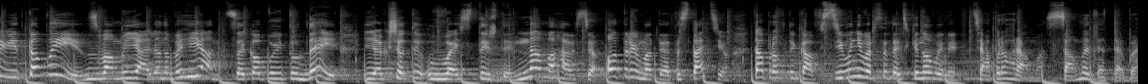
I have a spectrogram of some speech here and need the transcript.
Привіт, КПІ! З вами я, Альона Багіян. Це КПІ Тудей. І якщо ти увесь тиждень намагався отримати атестацію та провтикав всі університетські новини, ця програма саме для тебе.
